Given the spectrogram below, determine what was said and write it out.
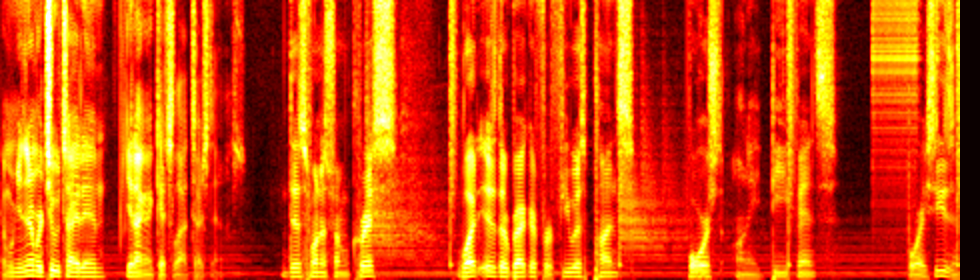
And when you're number two tight end, you're not gonna catch a lot of touchdowns. This one is from Chris. What is the record for fewest punts forced on a defense for a season?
